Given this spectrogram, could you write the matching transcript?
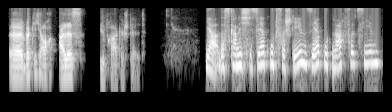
äh, wirklich auch alles in Frage stellt. Ja, das kann ich sehr gut verstehen, sehr gut nachvollziehen.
